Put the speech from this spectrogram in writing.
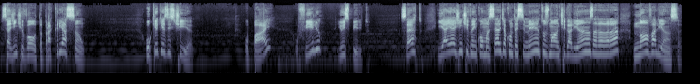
se a gente volta para a criação, o que, que existia? O Pai, o Filho e o Espírito. Certo? E aí a gente vem com uma série de acontecimentos, na antiga aliança, nova aliança.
